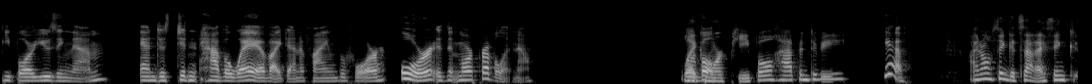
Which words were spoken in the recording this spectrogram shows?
people are using them and just didn't have a way of identifying before? Or is it more prevalent now? Like more people happen to be? Yeah. I don't think it's that. I think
